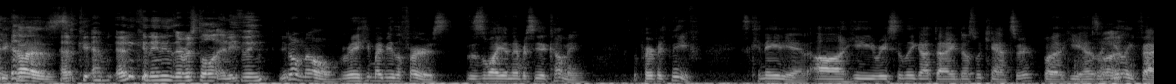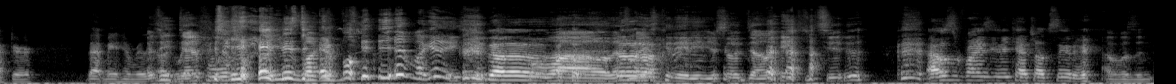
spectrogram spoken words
because- have, have any Canadians ever stolen anything? you don't know. Maybe he might be the first. This is why you never see it coming. He's the perfect thief. He's Canadian. Uh, he recently got diagnosed with cancer, but he has a healing factor that made him really. Is he ugly. Deadpool? yeah, he's fucking? Deadpool. yeah, fucking hate you. No, no, no, no. Wow, that's No, no, why no. he's Canadian. You're so dumb. I hate you too. I was surprised you didn't catch on sooner. I wasn't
